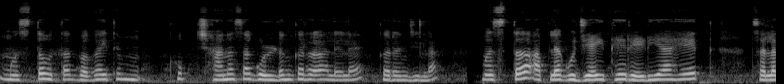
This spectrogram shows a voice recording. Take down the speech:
मस्त होतात. बघा इथे खूप छान असा गोल्डन कलर आलेला आहे करंजीला. मस्त आपल्या गुजिया इथे रेडी आहेत. चला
